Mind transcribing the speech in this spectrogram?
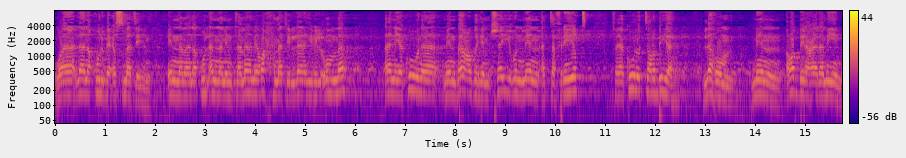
ولا نقول بعصمتهم. إنما نقول أن من تمام رحمة الله بالأمة أن يكون من بعضهم شيء من التفريط فيكون التربية لهم من رب العالمين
